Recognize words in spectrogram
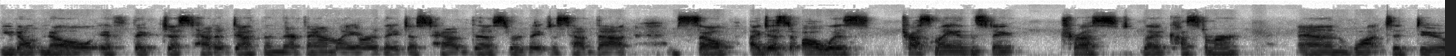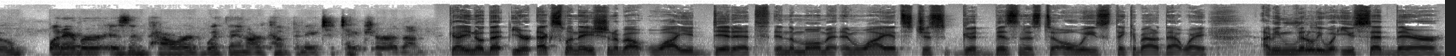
you don't know if they've just had a death in their family or they just had this or they just had that. So I just always trust my instinct, trust the customer, and want to do whatever is empowered within our company to take care of them. Yeah, you know that your explanation about why you did it in the moment and why it's just good business to always think about it that way. I mean, literally, what you said there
